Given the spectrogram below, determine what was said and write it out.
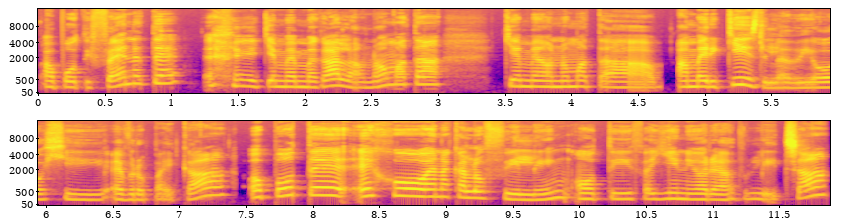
από ό,τι φαίνεται και με μεγάλα ονόματα και με ονόματα Αμερικής δηλαδή, όχι ευρωπαϊκά. Οπότε έχω ένα καλό feeling ότι θα γίνει ωραία δουλίτσα.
